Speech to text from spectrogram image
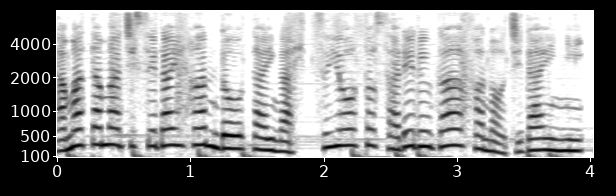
たまたま次世代半導体が必要とされる GAFA の時代に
